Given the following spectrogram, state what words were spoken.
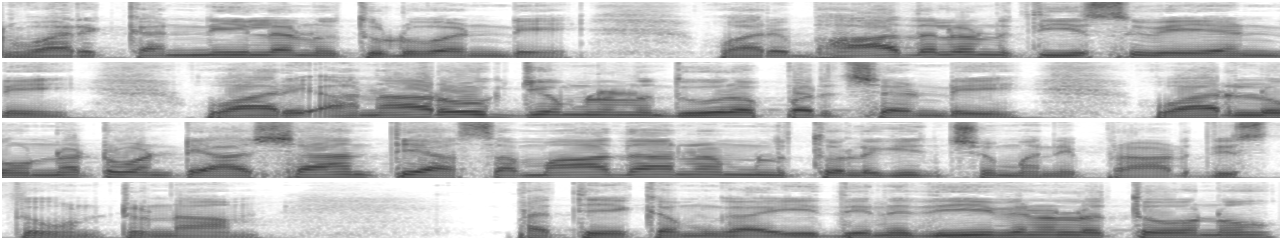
వారి కన్నీళ్ళను తుడవండి వారి బాధలను తీసివేయండి వారి అనారోగ్యములను దూరపరచండి వారిలో ఉన్నటువంటి అశాంతి అసమాధానములను తొలగించమని ప్రార్థిస్తూ ఉంటున్నాం. ప్రత్యేకంగా ఈ దిన దీవెనలతోనూ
